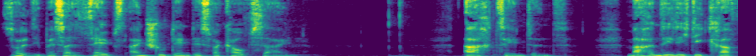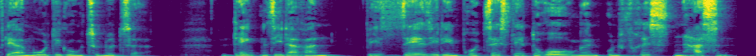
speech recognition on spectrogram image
sollten Sie besser selbst ein Student des Verkaufs sein. 18. Machen Sie sich die Kraft der Ermutigung zunutze. Denken Sie daran, wie sehr Sie den Prozess der Drohungen und Fristen hassen.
